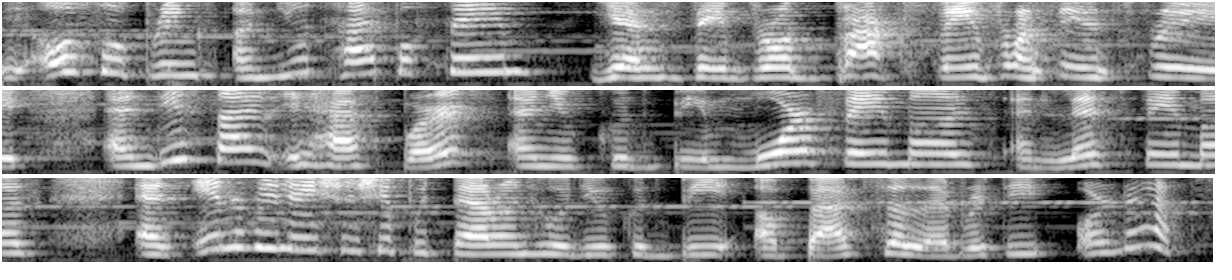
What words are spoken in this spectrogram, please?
It also brings a new type of fame, Yes, they brought back fame from Sims 3, and this time it has perks and you could be more famous and less famous, and in relationship with parenthood, you could be a bad celebrity or not.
